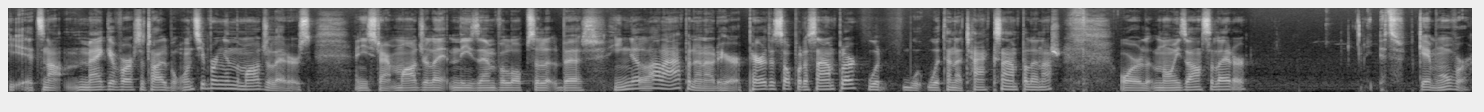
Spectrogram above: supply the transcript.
it's not mega versatile, but once you bring in the modulators and you start modulating these envelopes a little bit, you can get a lot happening out of here. Pair this up with a sampler with with an attack sample in it, or a little noise oscillator. It's game over.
